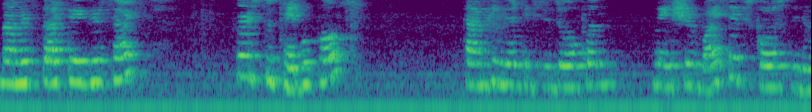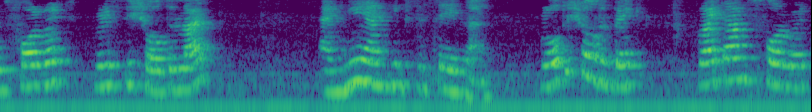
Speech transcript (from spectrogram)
Now let's start the exercise. First do table pose. Ten fingertips is open. Make sure biceps goes little forward. Wrist the shoulder line. And knee and hips the same line. Roll the shoulder back. Right arms forward.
